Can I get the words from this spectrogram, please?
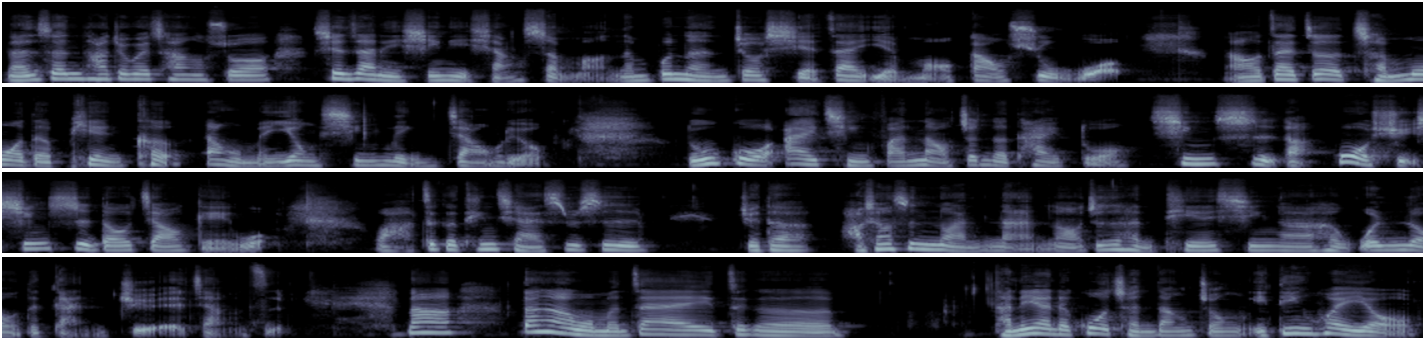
男生他就会唱说：“现在你心里想什么？能不能就写在眼眸告诉我？”然后在这沉默的片刻，让我们用心灵交流。如果爱情烦恼真的太多，心事啊，或许心事都交给我。哇，这个听起来是不是？觉得好像是暖男哦，就是很贴心啊，很温柔的感觉这样子。那当然，我们在这个谈恋爱的过程当中，一定会有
